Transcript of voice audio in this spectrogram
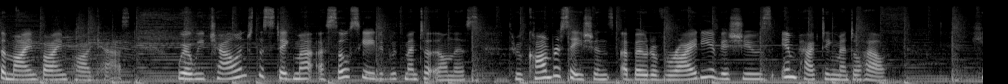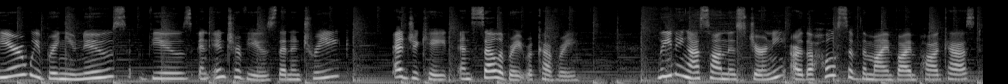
The Mindvine podcast, where we challenge the stigma associated with mental illness through conversations about a variety of issues impacting mental health. Here we bring you news, views, and interviews that intrigue, educate, and celebrate recovery. Leading us on this journey are the hosts of the Mindvine podcast,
